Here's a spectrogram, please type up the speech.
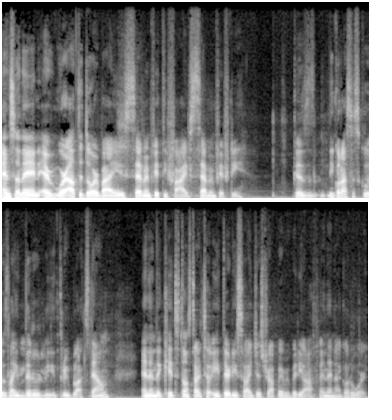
And so then we're out the door by seven fifty five, seven fifty, because Nicolas' school is like literally three blocks down, and then the kids don't start till eight thirty. So I just drop everybody off, and then I go to work.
